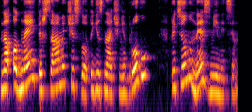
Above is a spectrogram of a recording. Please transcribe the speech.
на одне і те ж саме число. Тоді значення дробу при цьому не зміниться.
